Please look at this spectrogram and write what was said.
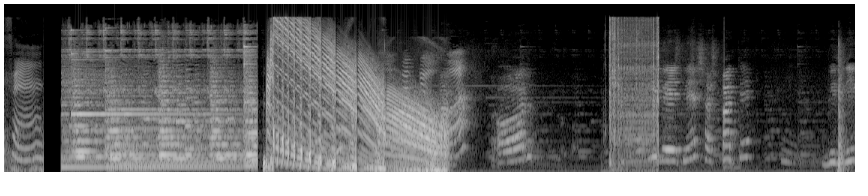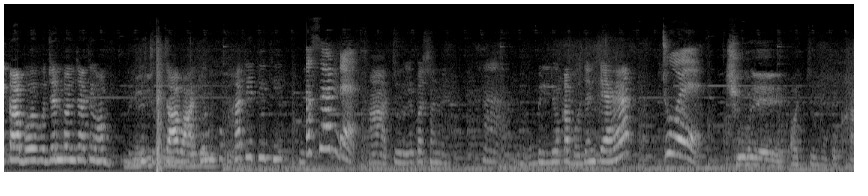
Hello, और बेचने सस्पाते बिल्ली का भोजन बन जाते वहाँ बिल्ली चुपचाप आके उनको खा देती थी। पसंद है हाँ चूहे पसंद है। हाँ। बिल्लियों का भोजन क्या है चूहे चूहे और चूहे। को खा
